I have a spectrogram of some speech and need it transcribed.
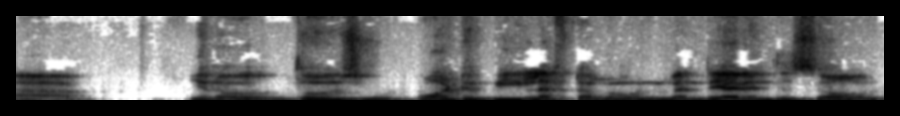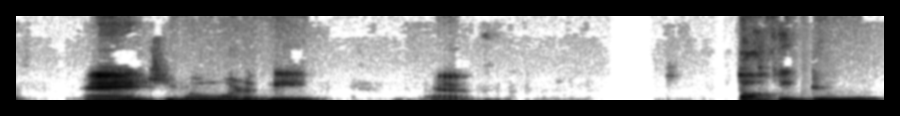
uh, you know, those who want to be left alone when they are in the zone, and you don't want to be uh, talking to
